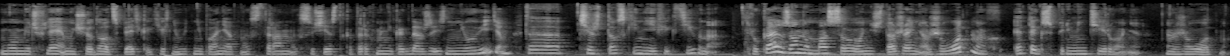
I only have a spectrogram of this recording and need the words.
мы умерщвляем еще 25 каких-нибудь непонятных странных существ, которых мы никогда в жизни не увидим. Это чертовски неэффективно. Другая зона массового уничтожения животных – это экспериментирование животных.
